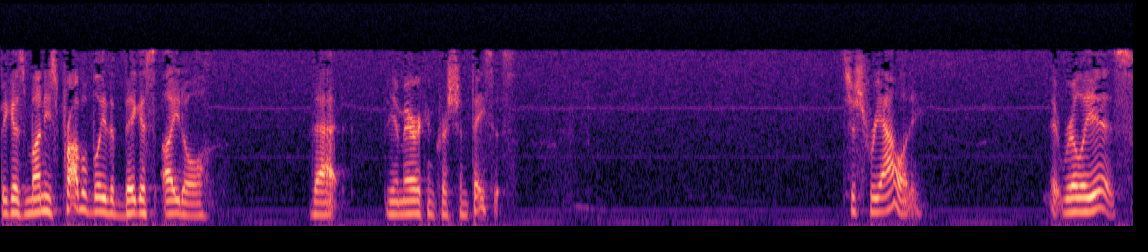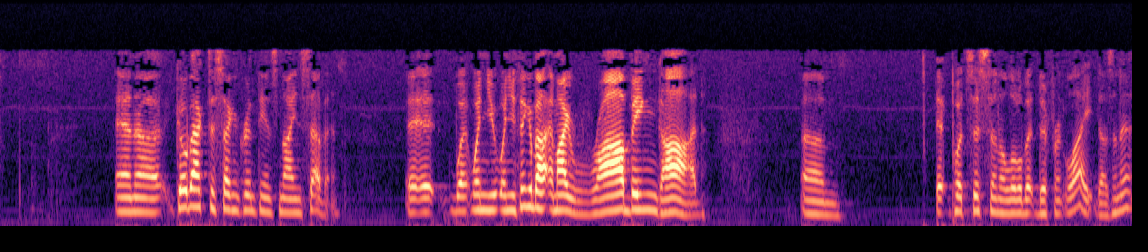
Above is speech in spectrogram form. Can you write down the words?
Because money's probably the biggest idol that the American Christian faces. It's just reality. It really is. And uh, go back to 2 Corinthians 9 7. It, when, when, you, when you think about, am I robbing God? Um, it puts this in a little bit different light, doesn't it?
